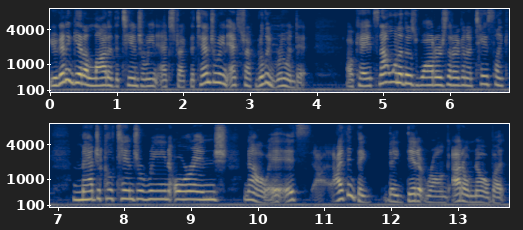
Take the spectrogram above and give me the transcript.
You're going to get a lot of the tangerine extract. The tangerine extract really ruined it. Okay, it's not one of those waters that are going to taste like magical tangerine orange. No, it's I think they they did it wrong. I don't know, but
